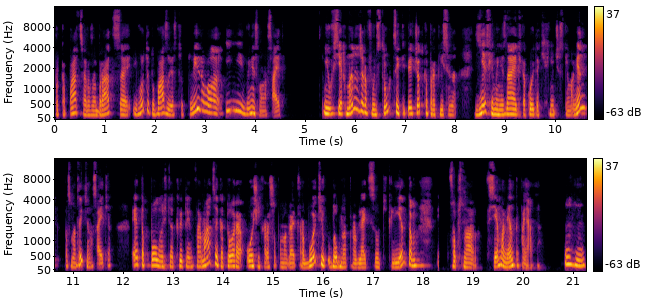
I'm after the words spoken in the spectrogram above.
покопаться, разобраться. И вот эту базу я структурировала и вынесла на сайт. И у всех менеджеров в инструкции теперь четко прописано. Если вы не знаете какой-то технический момент, посмотрите на сайте. Это полностью открытая информация, которая очень хорошо помогает в работе, удобно отправлять ссылки клиентам. Собственно, все моменты понятны. Угу.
